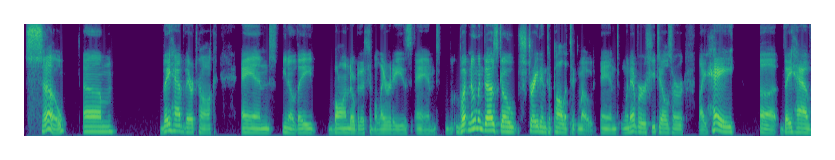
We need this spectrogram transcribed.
so um, they have their talk, and you know they bond over their similarities and but Neuman does go straight into politic mode and whenever she tells her like hey uh they have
